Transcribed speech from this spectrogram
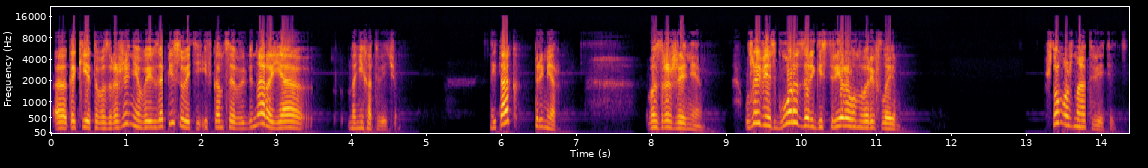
э, какие-то возражения, вы их записываете, и в конце вебинара я на них отвечу. Итак, пример. Возражение. Уже весь город зарегистрирован в Oriflame. Что можно ответить?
